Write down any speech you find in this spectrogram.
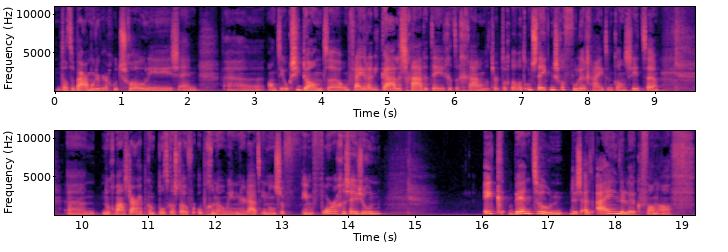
dat de baarmoeder weer goed schoon is. En antioxidanten om vrije radicale schade tegen te gaan. Omdat er toch wel wat ontstekingsgevoeligheid in kan zitten. nogmaals, daar heb ik een podcast over opgenomen. inderdaad, in onze in vorige seizoen ik ben toen dus uiteindelijk vanaf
